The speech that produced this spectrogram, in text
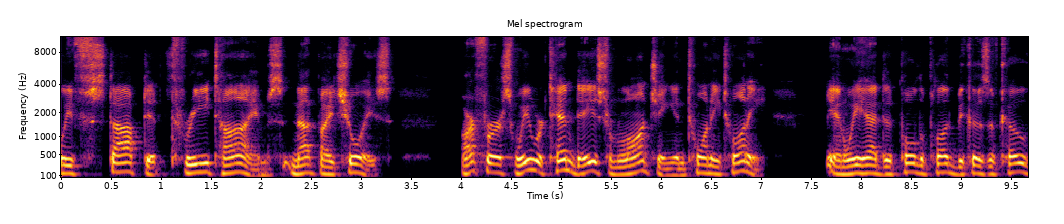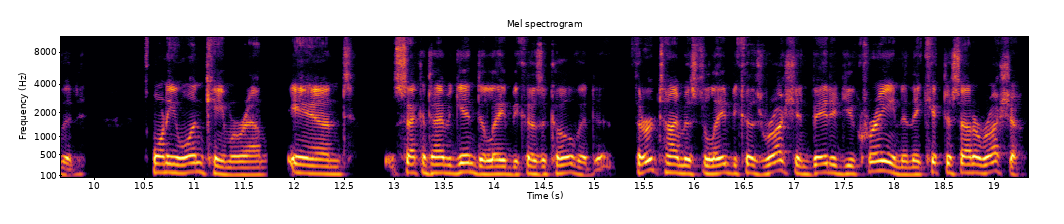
We've stopped it three times, not by choice. Our first, we were 10 days from launching in 2020, and we had to pull the plug because of COVID. 21 came around, and second time again delayed because of COVID. Third time is delayed because Russia invaded Ukraine and they kicked us out of Russia.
